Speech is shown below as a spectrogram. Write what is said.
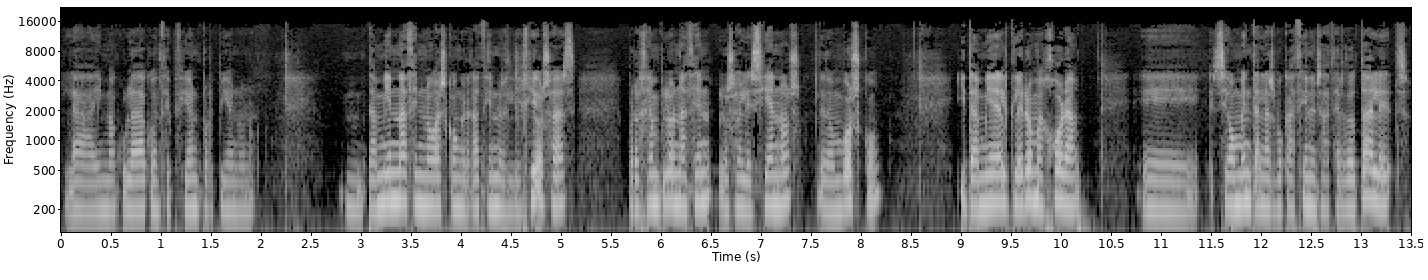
la Inmaculada Concepción por Pío IX. Mm, también nacen nuevas congregaciones religiosas. Por ejemplo, nacen los salesianos de Don Bosco, y también el clero mejora, eh, se aumentan las vocaciones sacerdotales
